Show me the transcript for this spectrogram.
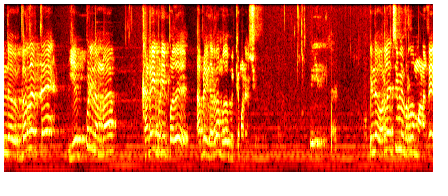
இந்த விரதத்தை எப்படி நம்ம கடைபிடிப்பது அப்படிங்கிறது முதல் முக்கியமான விஷயம். இந்த வரலட்சுமி விரதமானது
